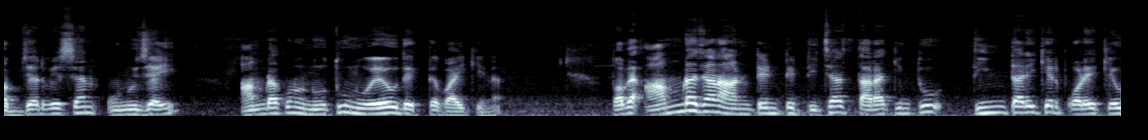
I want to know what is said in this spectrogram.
অবজারভেশন অনুযায়ী আমরা কোনো নতুন ওয়েও দেখতে পাই কি না তবে আমরা যারা আনটেন্টেড টিচার তারা কিন্তু তিন তারিখের পরে কেউ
